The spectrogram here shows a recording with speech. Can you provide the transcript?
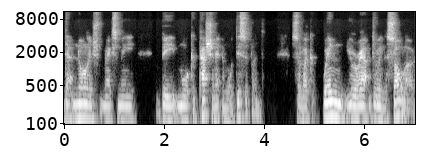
that knowledge makes me be more compassionate and more disciplined. So, like when you're out doing the solo,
